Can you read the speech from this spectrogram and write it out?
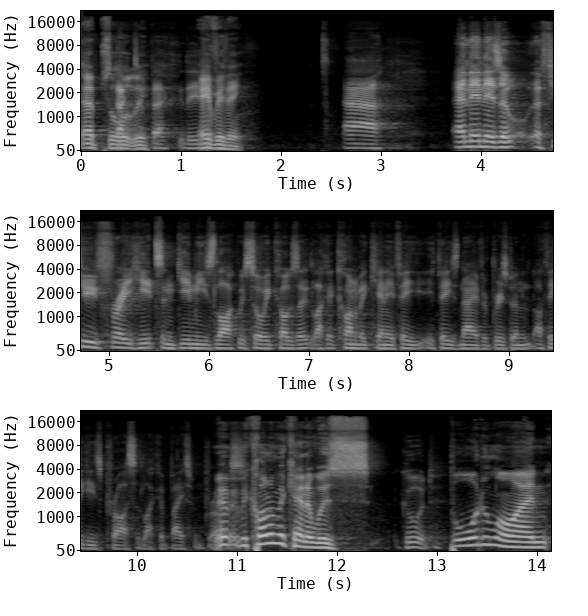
Absolutely. Back back. Everything. Uh, and then there's a, a few free hits and gimmies like we saw with Cogs, like a Conor McKenna. If he if he's named for Brisbane, I think he's priced at like a basement price. But Conor McKenna was Good. borderline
